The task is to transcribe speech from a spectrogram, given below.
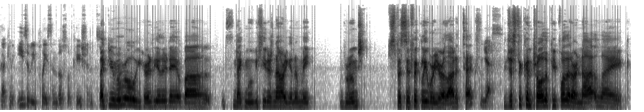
that can easily be placed in those locations. Like, do you remember what we heard the other day about like movie theaters now are gonna make rooms specifically where you're allowed to text? yes. just to control the people that are not like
